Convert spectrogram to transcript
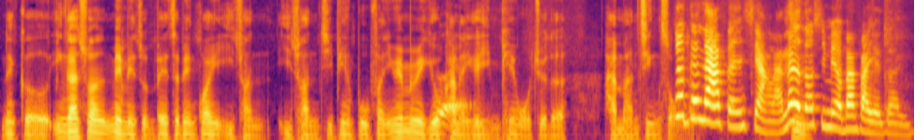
那个应该算妹妹准备这边关于遗传遗传疾病的部分，因为妹妹给我看了一个影片，我觉得还蛮惊悚。就跟大家分享啦，那个东西没有办法有一个很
